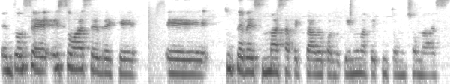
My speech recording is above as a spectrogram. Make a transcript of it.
Entonces eso hace de que eh, tú te ves más afectado cuando tienes un apetito mucho más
